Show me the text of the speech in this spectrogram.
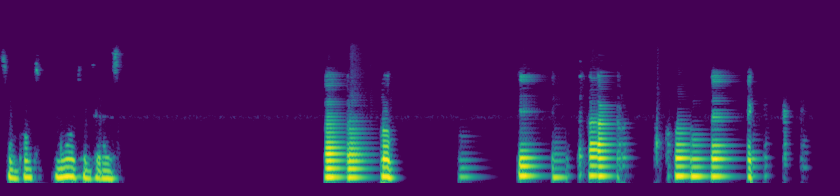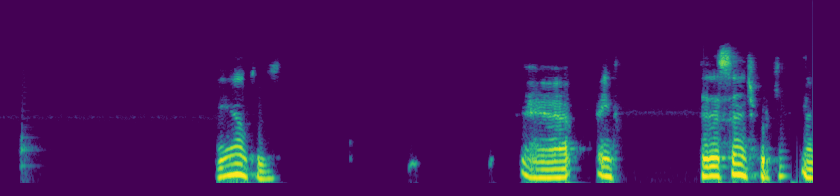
Esse é um ponto muito interessante. pensamentos, é, é interessante porque né,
